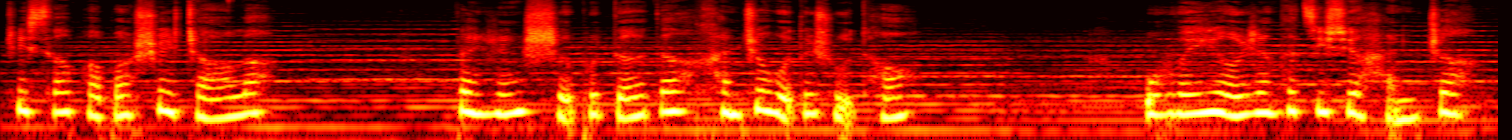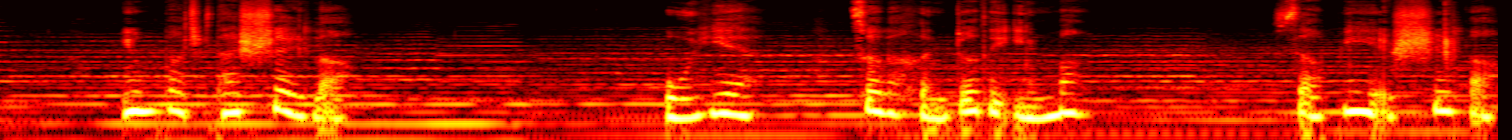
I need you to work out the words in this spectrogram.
这小宝宝睡着了，但仍舍不得的含着我的乳头。我唯有让他继续含着，拥抱着他睡了。午夜，做了很多的淫梦，小臂也湿了。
